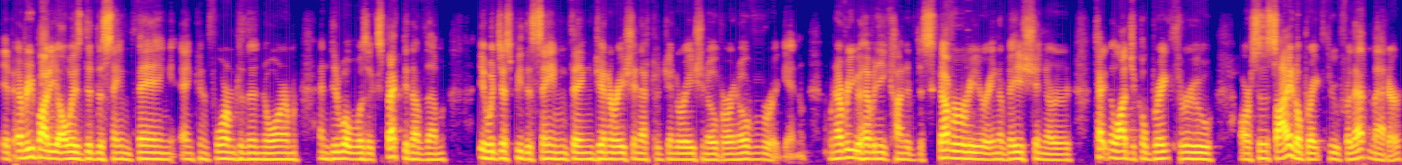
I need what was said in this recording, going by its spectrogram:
If everybody always did the same thing and conformed to the norm and did what was expected of them, it would just be the same thing generation after generation over and over again. Whenever you have any kind of discovery or innovation or technological breakthrough or societal breakthrough for that matter,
